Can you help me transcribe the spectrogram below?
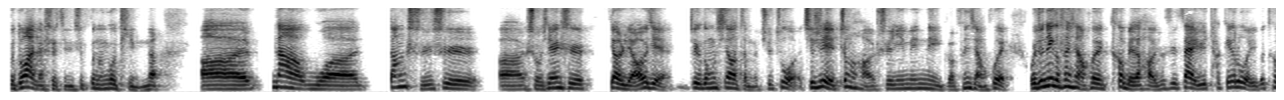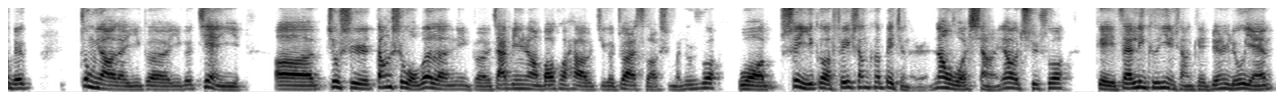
不断的事情，是不能够停的。呃，那我当时是，呃，首先是要了解这个东西要怎么去做。其实也正好是因为那个分享会，我觉得那个分享会特别的好，就是在于他给了我一个特别重要的一个一个建议。呃，就是当时我问了那个嘉宾，然后包括还有这个 Joyce 老师嘛，就是说我是一个非商科背景的人，那我想要去说。给在 LinkedIn 上给别人留言，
